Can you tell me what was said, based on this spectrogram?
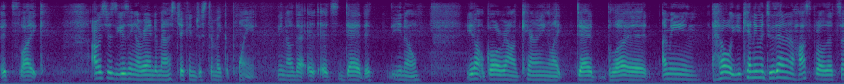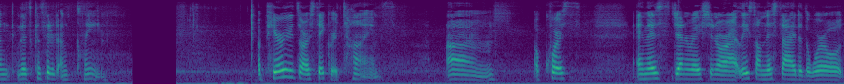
It's like I was just using a random ass chicken just to make a point. You know that it, it's dead. It you know you don't go around carrying like dead blood. I mean, hell, you can't even do that in a hospital. That's un- that's considered unclean. Periods are sacred times. Um, of course, in this generation, or at least on this side of the world,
